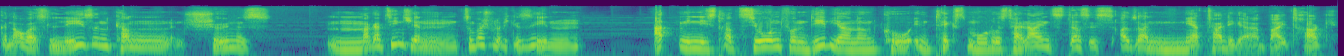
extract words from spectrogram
genau was lesen kann, ein schönes Magazinchen. Zum Beispiel habe ich gesehen, Administration von Debian und Co. in Textmodus Teil 1. Das ist also ein mehrteiliger Beitrag,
